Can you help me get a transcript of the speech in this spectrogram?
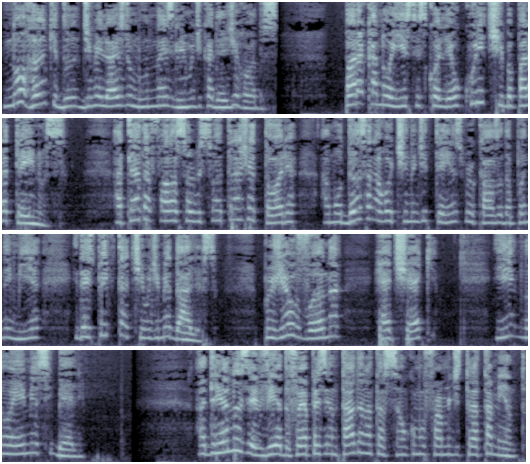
no ranking do, de melhores do mundo na esgrima de cadeira de rodas. Para canoísta escolheu Curitiba para treinos. A atleta fala sobre sua trajetória, a mudança na rotina de treinos por causa da pandemia e da expectativa de medalhas, por Giovanna Hetchek e Noêmia Sibeli. Adriana Azevedo foi apresentada à natação como forma de tratamento,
